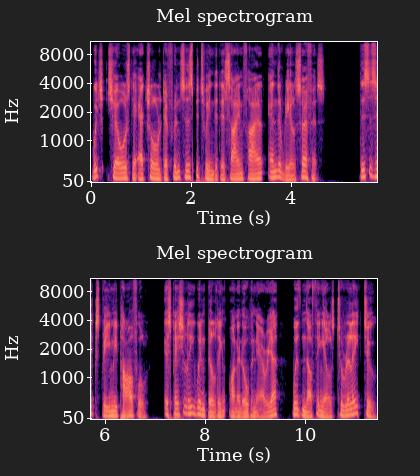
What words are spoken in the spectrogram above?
which shows the actual differences between the design file and the real surface. This is extremely powerful, especially when building on an open area with nothing else to relate to.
